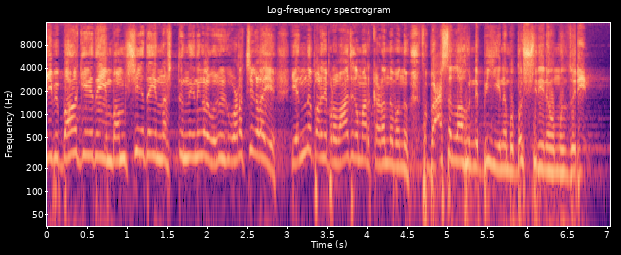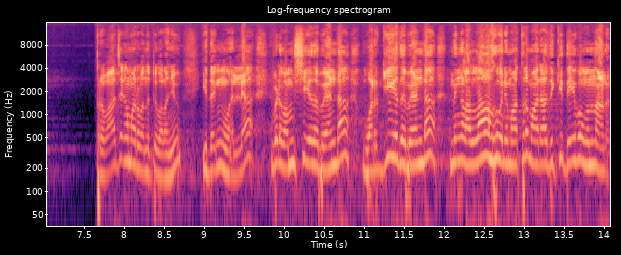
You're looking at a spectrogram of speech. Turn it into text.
ഈ വിഭാഗീയതയും വംശീയതയും നഷ്ട നിങ്ങൾ ഉടച്ചു കളയ് എന്ന് പറഞ്ഞ് പ്രവാചകന്മാർ കടന്നു വന്നു. ബാസല്ലാഹു നബീന മുബശ്ശിരീന മുന്തുരീൻ പ്രവാചകന്മാർ വന്നിട്ട് പറഞ്ഞു ഇതെങ്ങുമല്ല ഇവിടെ വംശീയത വേണ്ട വർഗീയത വേണ്ട. നിങ്ങൾ അള്ളാഹുവിനെ മാത്രം ആരാധിക്കുക ദൈവം ഒന്നാണ്.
